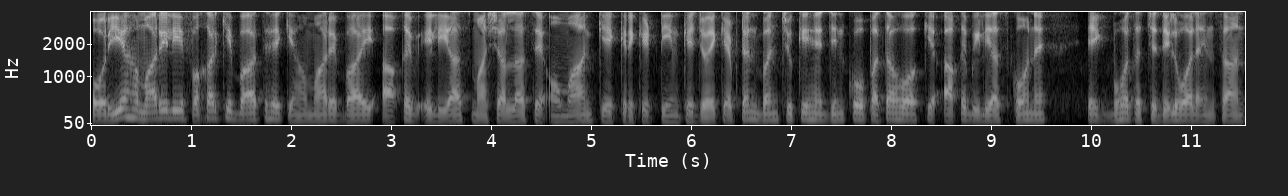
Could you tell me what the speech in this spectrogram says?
और ये हमारे लिए फ़ख्र की बात है कि हमारे भाई आकिब इलियास, माशाल्लाह से ओमान के क्रिकेट टीम के जो है कैप्टन बन चुके हैं, जिनको पता हुआ कि आकिब इलियास कौन है, एक बहुत अच्छे दिल वाला इंसान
